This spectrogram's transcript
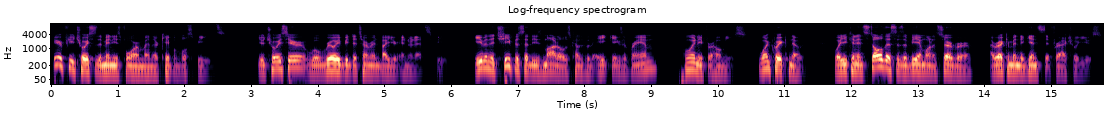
Here are a few choices of Minisforum and their capable speeds. Your choice here will really be determined by your internet speed. Even the cheapest of these models comes with 8 gigs of RAM, plenty for home use. One quick note, while you can install this as a VM on a server, I recommend against it for actual use.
